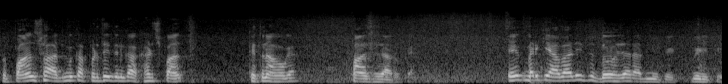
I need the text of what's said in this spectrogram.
तो 500 आदमी का प्रतिदिन का खर्च कितना हो गया? पाँच हज़ार रुपया। एक बार की आबादी तो दो हज़ार आदमी बीड़ी पी।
